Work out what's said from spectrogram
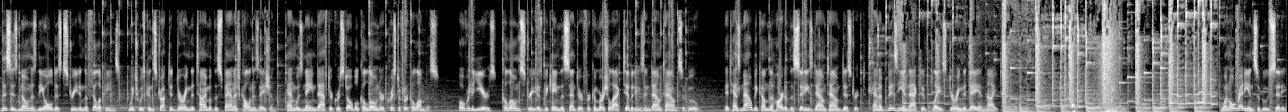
This is known as the oldest street in the Philippines, which was constructed during the time of the Spanish colonization and was named after Cristobal Colon or Christopher Columbus. Over the years, Colon Street has become the center for commercial activities in downtown Cebu. It has now become the heart of the city's downtown district and a busy and active place during the day and night. When already in Cebu City,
